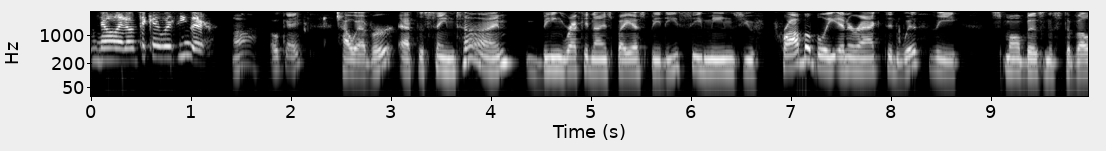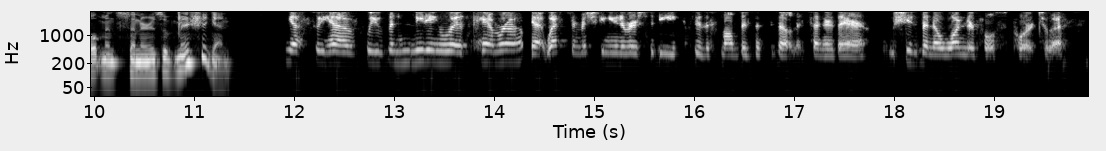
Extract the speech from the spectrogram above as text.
No, I don't think I was either. Ah, okay. However, at the same time, being recognized by SBDC means you've probably interacted with the Small Business Development Centers of Michigan. Yes, we have. We've been meeting with Tamara at Western Michigan University through the Small Business Development Center there. She's been a wonderful support to us.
